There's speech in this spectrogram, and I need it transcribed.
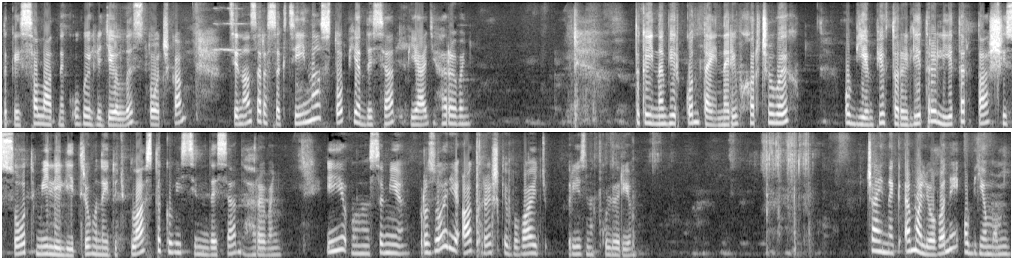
такий салатник у вигляді листочка. Ціна зараз акційна 155 гривень. Такий набір контейнерів харчових. Об'єм 1,5 літри, літр та 600 мл. Вони йдуть пластикові 70 гривень. І е, самі прозорі, а кришки бувають різних кольорів. Чайник емальований об'ємом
